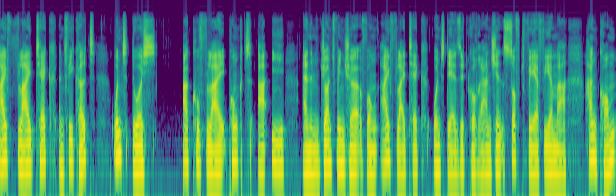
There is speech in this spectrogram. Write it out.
iFlyTech entwickelt und durch Akufly.ai, einem Joint Venture von iFlyTech und der südkoreanischen Softwarefirma Hancom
